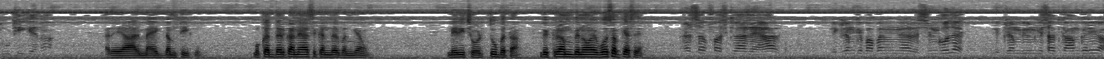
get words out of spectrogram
तू ठीक है ना? अरे यार मैं एकदम ठीक हूँ। मुकद्दर का नया सिकंदर बन गया हूँ। मेरी छोड़ तू बता विक्रम बिनोय वो सब कैसे सब फ़र्स्ट क्लास है यार। विक्रम के पापा ने नया रेस्टोरेंट खोला है। विक्रम भी उनके साथ काम करेगा।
